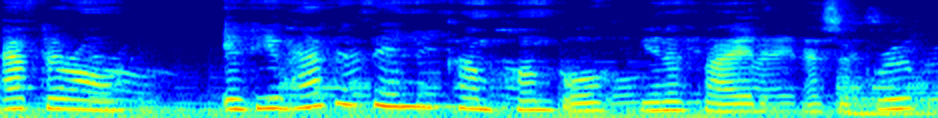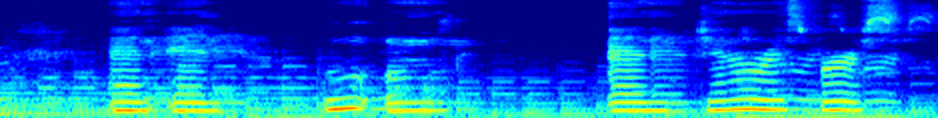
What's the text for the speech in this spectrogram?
After all, if you haven't been become humble, unified as a group, and in Uum and generous verse,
